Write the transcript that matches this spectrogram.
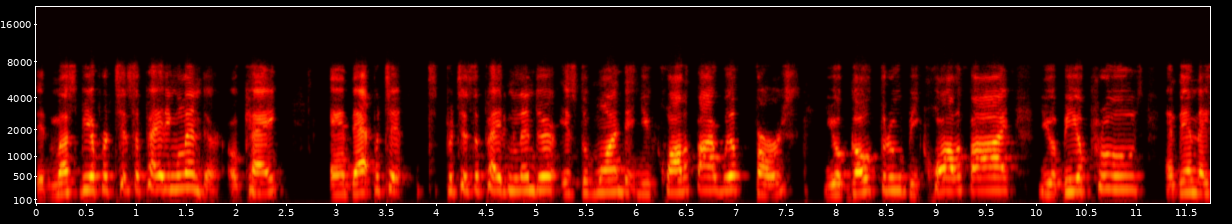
it must be a participating lender, okay? And that participating lender is the one that you qualify with first. You'll go through, be qualified, you'll be approved, and then they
